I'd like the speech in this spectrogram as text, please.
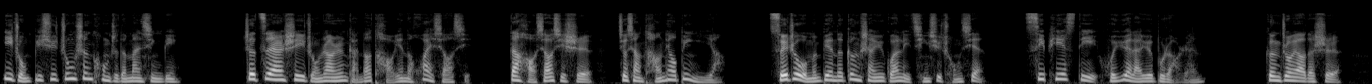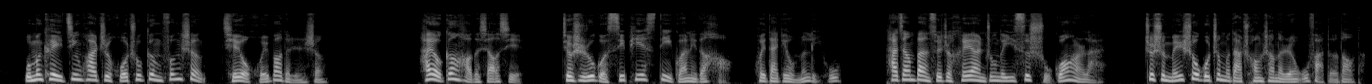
一种必须终身控制的慢性病。这自然是一种让人感到讨厌的坏消息，但好消息是，就像糖尿病一样，随着我们变得更善于管理情绪重现，CPSD 会越来越不扰人。更重要的是，我们可以进化至活出更丰盛且有回报的人生。还有更好的消息，就是如果 CPSD 管理得好，会带给我们礼物。它将伴随着黑暗中的一丝曙光而来，这是没受过这么大创伤的人无法得到的。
